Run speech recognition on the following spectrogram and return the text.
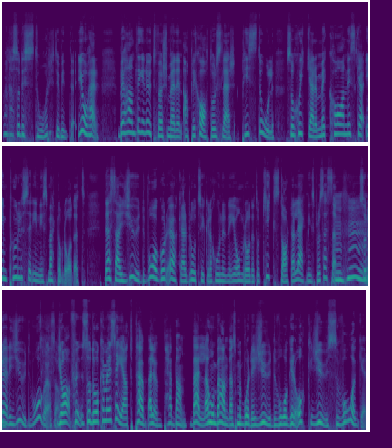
Men alltså det står ju typ inte. Jo, här. Behandlingen utförs med en applikator slash pistol som skickar mekaniska impulser in i smärtområdet. Dessa ljudvågor ökar blodcirkulationen i området och kickstartar läkningsprocessen. Så då är det ljudvågor alltså? Ja, för, så då kan man ju säga att Peb, eller Pebban, Bella hon behandlas med både ljudvågor och ljusvågor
